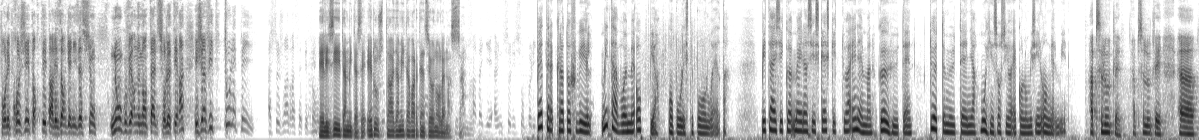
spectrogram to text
pour les projets portés par les organisations non gouvernementales sur le terrain. Et j'invite tous les pays. Eli siitä, mitä se edustaa ja mitä varten se on olemassa. Peter Kratochvil, mitä voimme oppia populistipuolueelta? Pitäisikö meidän siis keskittyä enemmän köyhyyteen, työttömyyteen ja muihin sosioekonomisiin ongelmiin? Absolutely, absolutely. Uh,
